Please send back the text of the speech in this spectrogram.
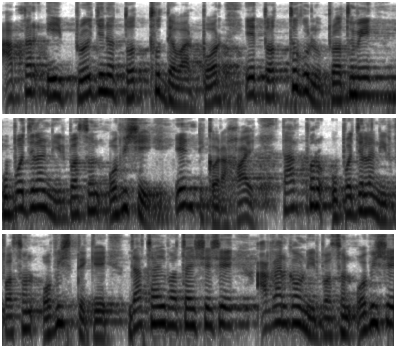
আপনার এই প্রয়োজনীয় তথ্য দেওয়ার পর এই তথ্যগুলো প্রথমে উপজেলা নির্বাচন অফিসে এন্ট্রি করা হয়। তারপর উপজেলা নির্বাচন অফিস থেকে যাচাই বাছাই শেষে আগারগাঁও নির্বাচন অফিসে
